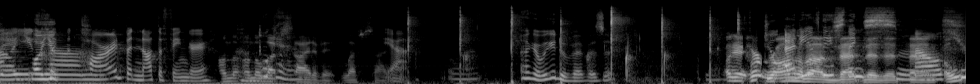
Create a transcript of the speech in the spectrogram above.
looking you. Oh, you- um, card, but not the finger. On the on the Okay. left side of it, left side. Yeah. Okay, we can do vet visit. Okay, if we're Do wrong any of about these vet things visit, then smell Ooh.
